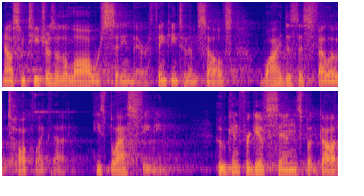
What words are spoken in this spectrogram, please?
Now, some teachers of the law were sitting there, thinking to themselves, Why does this fellow talk like that? He's blaspheming. Who can forgive sins but God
